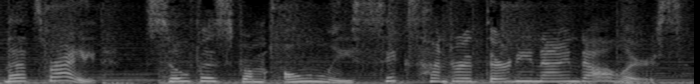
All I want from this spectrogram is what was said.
That's right, sofas from only $639.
